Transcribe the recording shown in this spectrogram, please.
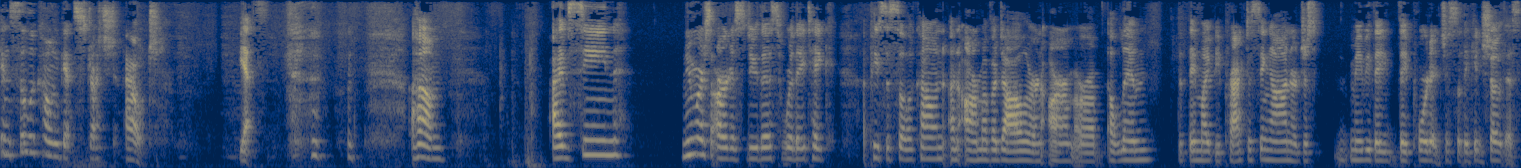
can silicone get stretched out yes um I've seen numerous artists do this where they take a piece of silicone, an arm of a doll or an arm or a, a limb that they might be practicing on or just maybe they, they poured it just so they can show this.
